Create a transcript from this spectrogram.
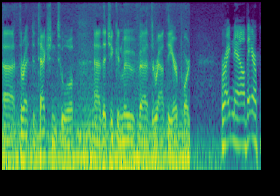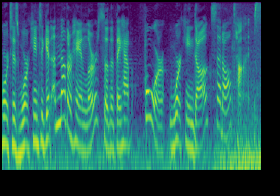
uh, threat detection tool uh, that you can move uh, throughout the airport. Right now, the airport is working to get another handler so that they have four working dogs at all times.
